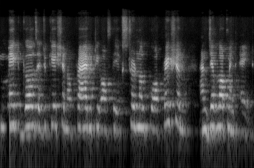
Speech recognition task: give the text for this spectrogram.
to make girls' education a priority of the external cooperation and development aid.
